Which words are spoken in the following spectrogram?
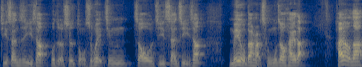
集三次以上，或者是董事会经召集三次以上没有办法成功召开的。还有呢，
